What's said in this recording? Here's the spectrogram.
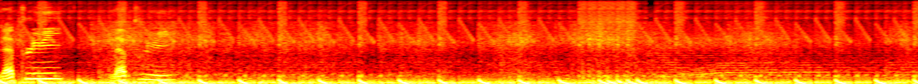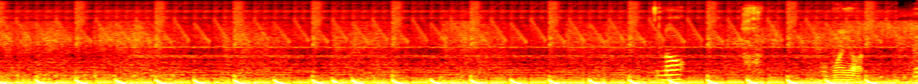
La pluie La pluie Non Au moins il y aura... Eh.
